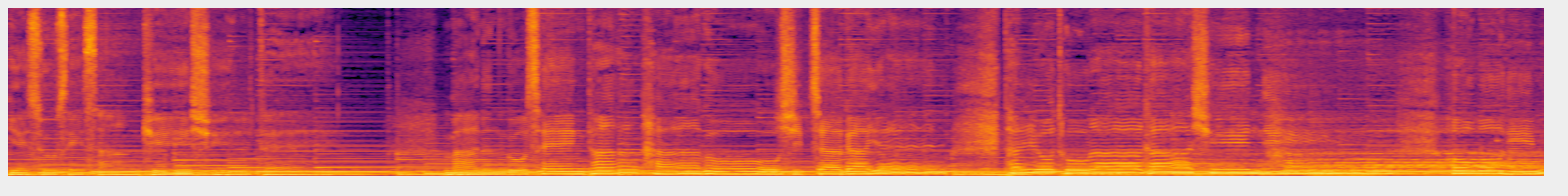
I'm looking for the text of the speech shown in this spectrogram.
예수 세상 계실 때 많은 고생 당하고 십자가에 달려 돌아가신 일 어머님이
